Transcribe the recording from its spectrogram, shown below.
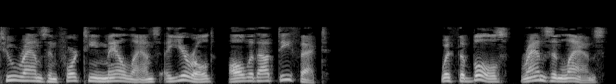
2 rams, and 14 male lambs a year old, all without defect. With the bulls, rams, and lambs,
